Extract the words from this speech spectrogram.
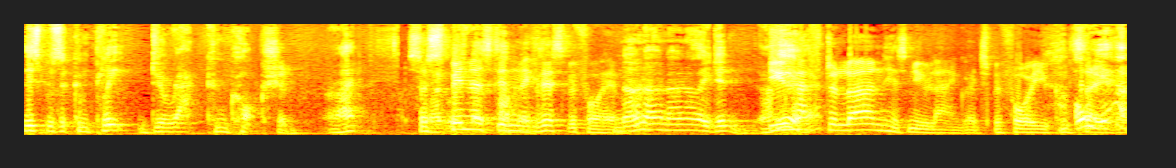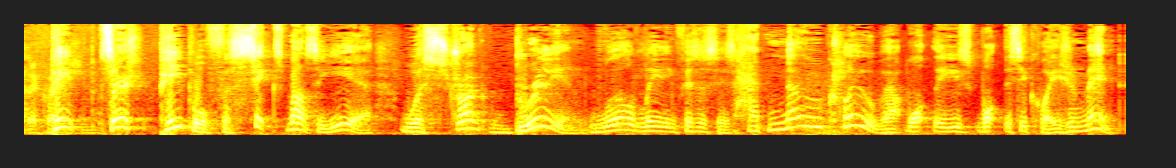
This was a complete Dirac concoction. All right. So Like, spinors didn't exist before him? No, no, no, no, they didn't. You Yeah. have to learn his new language before you can Oh say yeah, that equation? Pe- seriously, people for six months a year were struck. Brilliant, world-leading physicists had no clue about what these what this equation meant.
